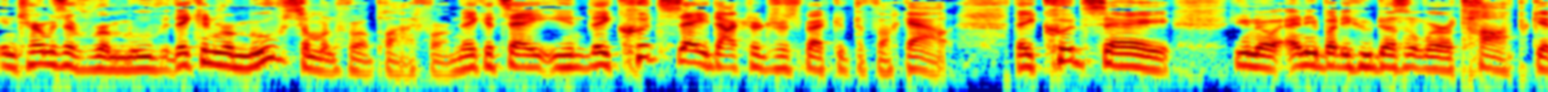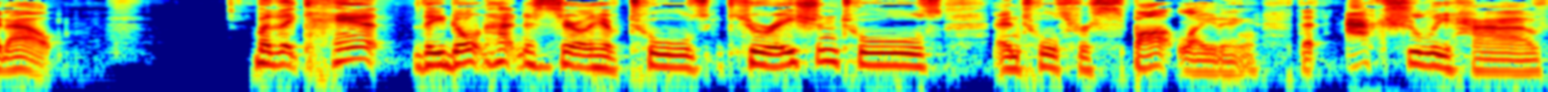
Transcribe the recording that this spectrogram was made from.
in terms of remove, they can remove someone from a platform. They could say, they could say, Dr. Disrespect, get the fuck out. They could say, you know, anybody who doesn't wear a top, get out. But they can't, they don't necessarily have tools, curation tools and tools for spotlighting that actually have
